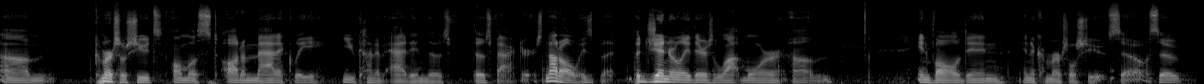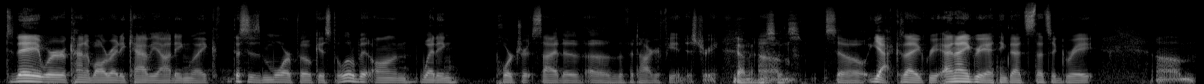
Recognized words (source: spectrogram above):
um, commercial shoots almost automatically you kind of add in those those factors. Not always, but but generally there's a lot more um, involved in in a commercial shoot. So so today we're kind of already caveating like this is more focused a little bit on wedding portrait side of, of the photography industry. yeah, that makes Um, sense. So yeah, because I agree, and I agree. I think that's that's a great, um,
